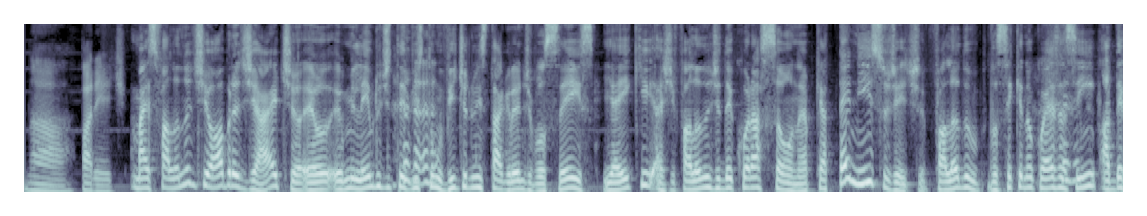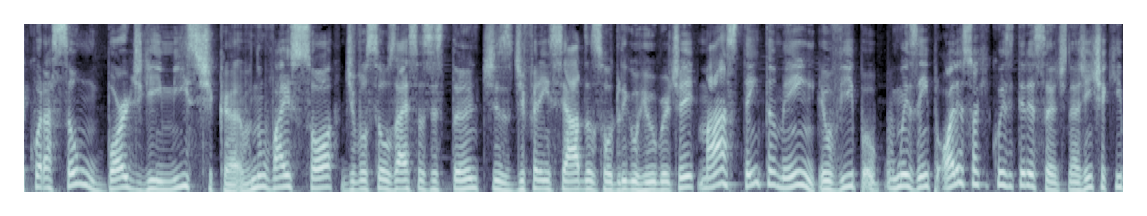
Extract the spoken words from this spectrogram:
na parede. Mas falando de obra de arte, eu, eu me lembro de ter visto um vídeo no Instagram de vocês, e aí que a gente falando de decoração, né? Porque até nisso, gente, falando, você que não conhece assim, a decoração board gameística não vai só de você usar essas estantes diferenciadas Rodrigo Hilbert aí, mas tem também, eu vi um exemplo, olha só que coisa interessante, né? A gente aqui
